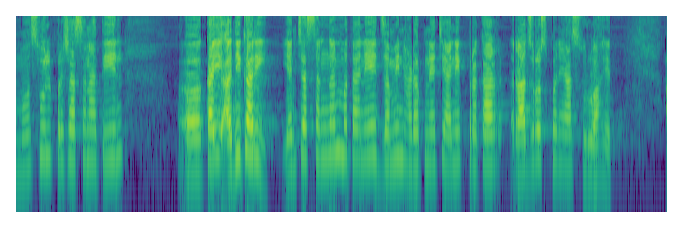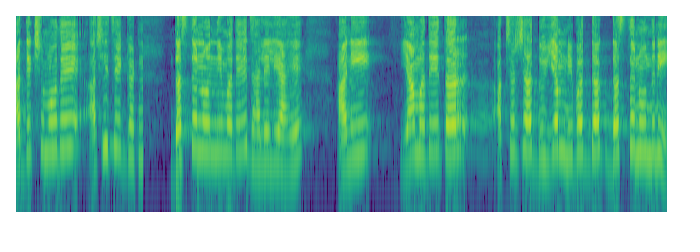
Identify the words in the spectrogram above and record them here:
महसूल प्रशासनातील काही अधिकारी यांच्या संगनमताने जमीन हडपण्याचे अनेक प्रकार राजरोसपणे आज सुरू आहेत. अध्यक्ष महोदय अशीच एक घटना दस्त नोंदणीमध्ये झालेली आहे आणि यामध्ये तर अक्षरशः दुय्यम निबद्धक दस्त नोंदणी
